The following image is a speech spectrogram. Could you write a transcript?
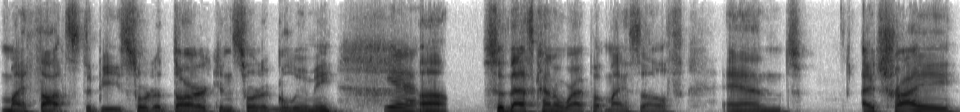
my thoughts to be sort of dark and sort of gloomy. yeah. Um, so that's kind of where I put myself, and I try,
